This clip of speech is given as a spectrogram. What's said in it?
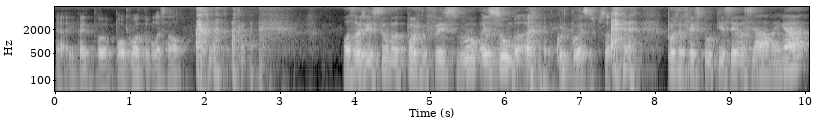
É, e pede para, para o God do Blessal. Ou seja, em suma, depois no Facebook, Em suma, curto essa expressão. depois no Facebook ia ser vacinado amanhã,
